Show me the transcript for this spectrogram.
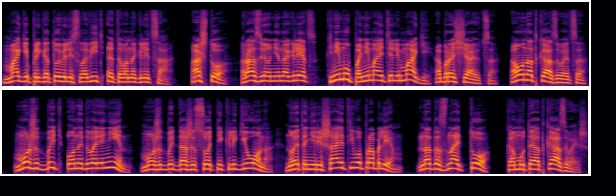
маги приготовились ловить этого наглеца. А что, разве он не наглец? К нему, понимаете ли, маги обращаются, а он отказывается. Может быть, он и дворянин, может быть, даже сотник легиона, но это не решает его проблем. Надо знать то, кому ты отказываешь.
